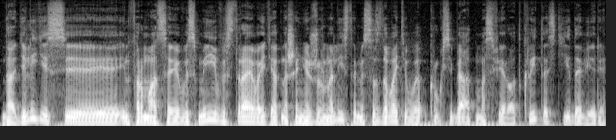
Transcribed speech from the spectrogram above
Да, делитесь э, информацией в СМИ, выстраивайте отношения с журналистами, создавайте вокруг себя атмосферу открытости и доверия.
